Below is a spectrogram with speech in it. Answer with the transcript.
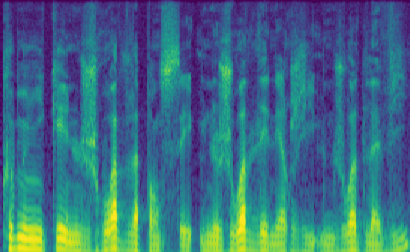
communiquer une joie de la pensée, une joie de l'énergie, une joie de la vie.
